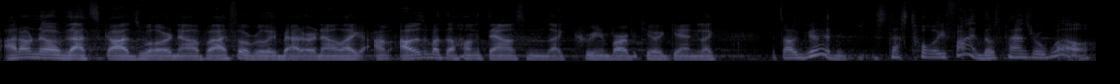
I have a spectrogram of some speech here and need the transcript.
I don't know if that's God's will or not, but I feel really bad right now. Like, I'm, i was about to hunk down some, like, Korean barbecue again. Like, it's all good. It's, that's totally fine. Those plans are well.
